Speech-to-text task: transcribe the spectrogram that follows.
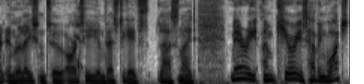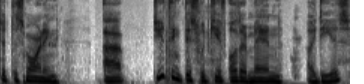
in relation to RTE Investigates last night. Mary, I'm curious, having watched it this morning, uh, do you think this would give other men ideas?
